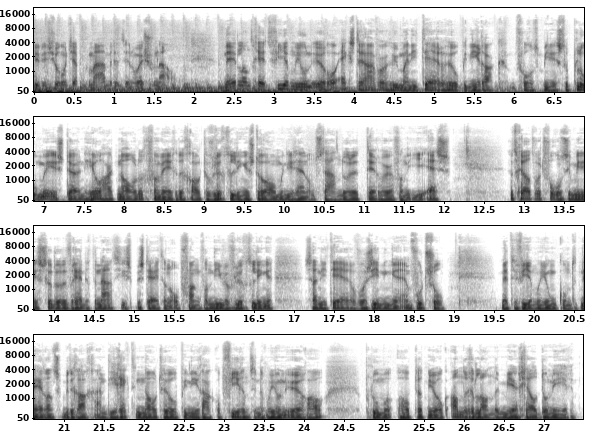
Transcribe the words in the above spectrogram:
Dit is Jeroen Tjepkema met het NOS Journaal. Nederland geeft 4 miljoen euro extra voor humanitaire hulp in Irak. Volgens minister Ploemen is steun heel hard nodig... vanwege de grote vluchtelingenstromen die zijn ontstaan door de terreur van de IS. Het geld wordt volgens de minister door de Verenigde Naties besteed aan opvang van nieuwe vluchtelingen, sanitaire voorzieningen en voedsel. Met de 4 miljoen komt het Nederlandse bedrag aan directe noodhulp in Irak op 24 miljoen euro. Ploemen hoopt dat nu ook andere landen meer geld doneren.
